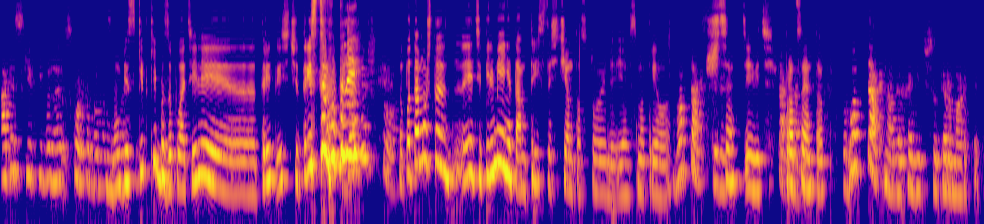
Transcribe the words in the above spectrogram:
А без скидки бы сколько бы мы Ну, без скидки бы заплатили э, 3300 рублей. Да что? Ну, потому что эти пельмени там 300 с чем-то стоили, я смотрела. Вот так скидка. 69%. Вот так надо ходить в супермаркет.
